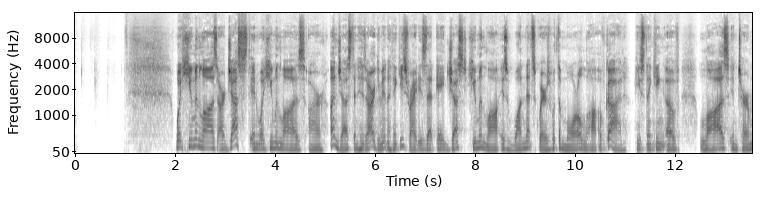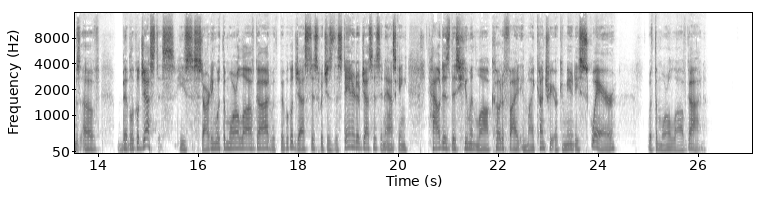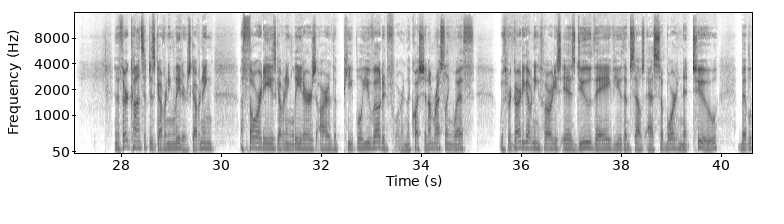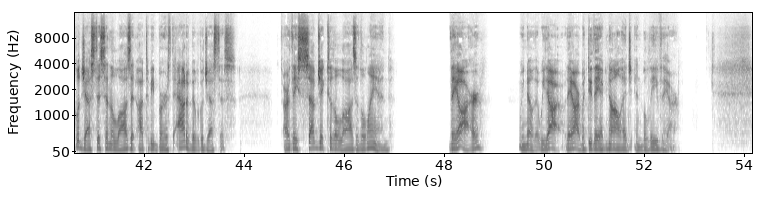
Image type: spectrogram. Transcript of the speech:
what human laws are just and what human laws are unjust. And his argument, and I think he's right, is that a just human law is one that squares with the moral law of God. He's thinking of laws in terms of biblical justice. He's starting with the moral law of God, with biblical justice, which is the standard of justice, and asking, how does this human law codified in my country or community square with the moral law of God? And the third concept is governing leaders. Governing authorities, governing leaders are the people you voted for. And the question I'm wrestling with with regard to governing authorities is do they view themselves as subordinate to biblical justice and the laws that ought to be birthed out of biblical justice? Are they subject to the laws of the land? They are. We know that we are. They are, but do they acknowledge and believe they are?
